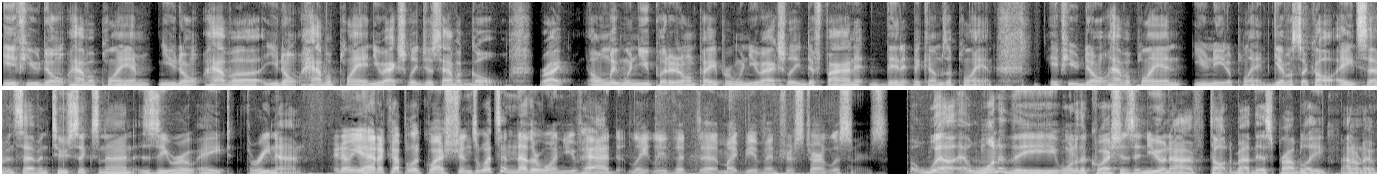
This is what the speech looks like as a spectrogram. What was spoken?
if you don't have a plan you don't have a you don't have a plan you actually just have a goal right only when you put it on paper when you actually define it then it becomes a plan if you don't have a plan you need a plan give us a call 877-269-0839 I know you had a couple of questions. What's another one you've had lately that uh, might be of interest to our listeners? Well, one of the one of the questions, and you and I have talked about this probably I don't know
